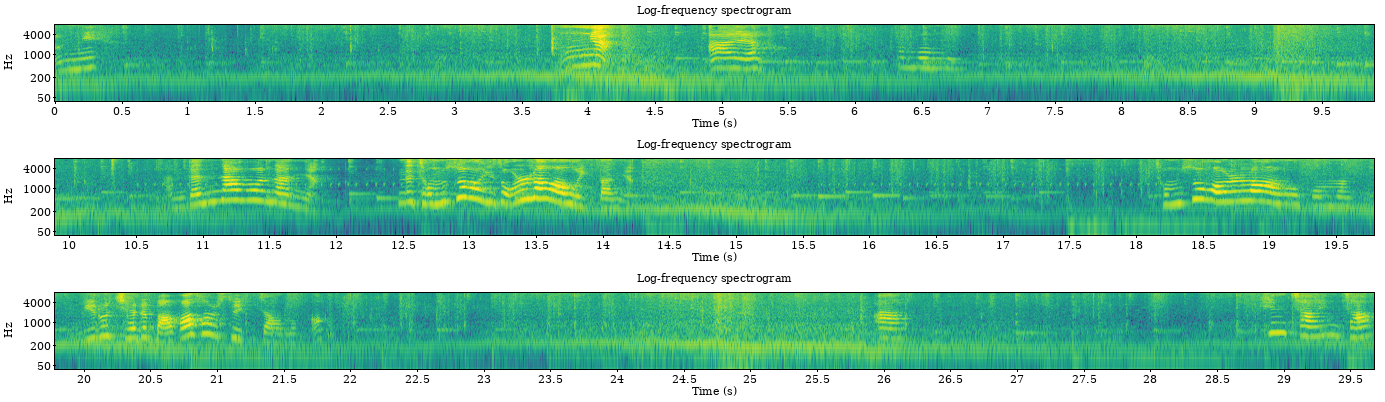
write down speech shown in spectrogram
언니. 언니. 아야. 한번 뭐... 안 됐나 보다냐? 근데 점수가 계속 올라가고 있다냐? 점수가 올라가고 보면 위로 쟤를 막아설 수 있지 않을까? 흰차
